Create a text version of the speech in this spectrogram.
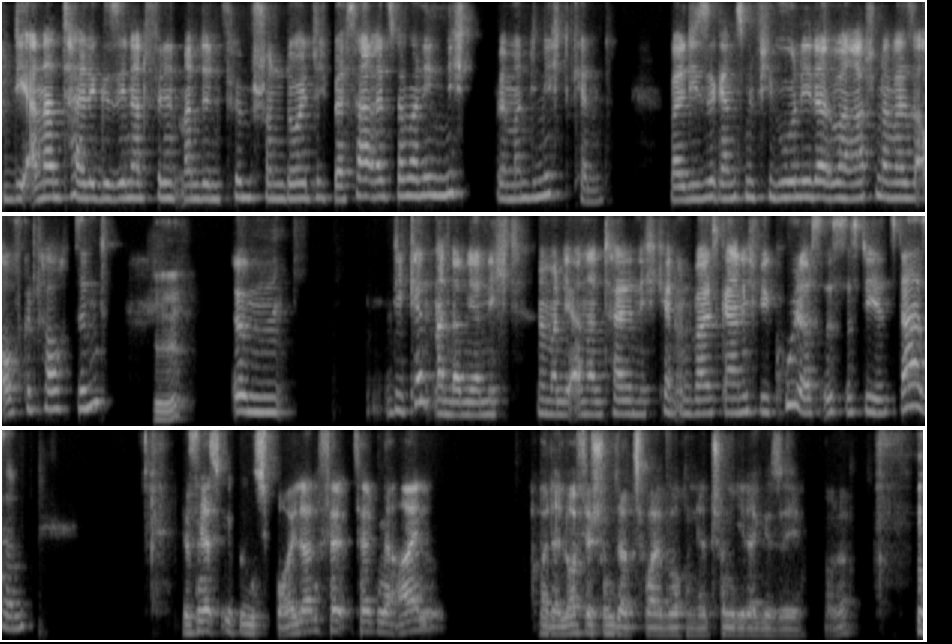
die anderen Teile gesehen hat, findet man den Film schon deutlich besser, als wenn man ihn nicht, wenn man die nicht kennt weil diese ganzen Figuren, die da überraschenderweise aufgetaucht sind, mhm. ähm, die kennt man dann ja nicht, wenn man die anderen Teile nicht kennt und weiß gar nicht, wie cool das ist, dass die jetzt da sind. Dürfen wir das übrigens spoilern, fällt, fällt mir ein. Aber der läuft ja schon seit zwei Wochen, jetzt schon jeder gesehen, oder?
